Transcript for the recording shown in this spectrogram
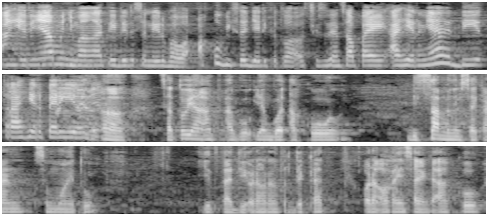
akhirnya menyemangati diri sendiri bahwa aku bisa jadi ketua osis dan sampai akhirnya di terakhir periode. Uh, satu yang aku yang buat aku bisa menyelesaikan semua itu itu tadi orang-orang terdekat, orang-orang yang sayang ke aku,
